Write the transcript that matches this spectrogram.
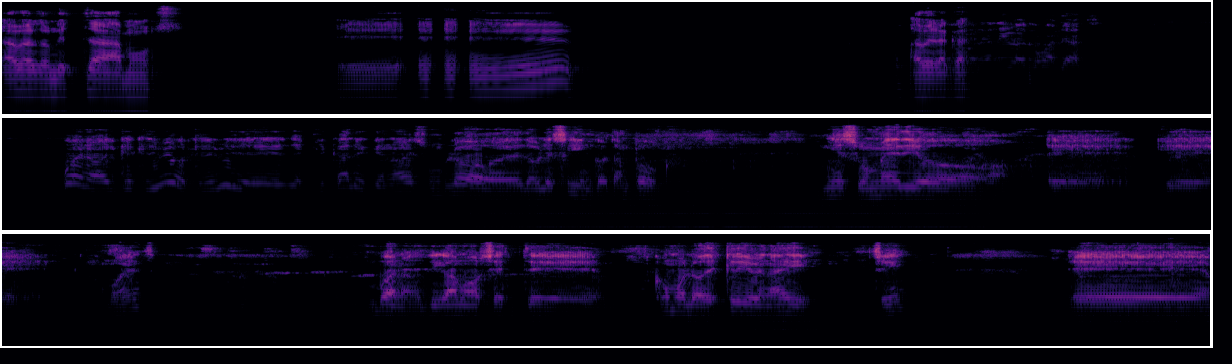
a ver dónde estamos. Eh, eh, eh, eh. A ver acá. Bueno, el que escribió, escribí de, de explicarle que no es un blog de doble cinco tampoco, ni es un medio que, ¿cómo es? Bueno, digamos, este, cómo lo describen ahí, ¿sí? Eh,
